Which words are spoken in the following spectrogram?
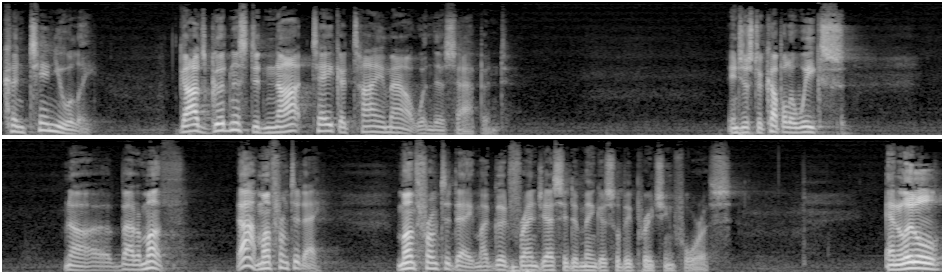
continually. God's goodness did not take a time out when this happened. In just a couple of weeks, no, about a month, ah, a month from today, A month from today, my good friend Jesse Dominguez will be preaching for us. And a little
